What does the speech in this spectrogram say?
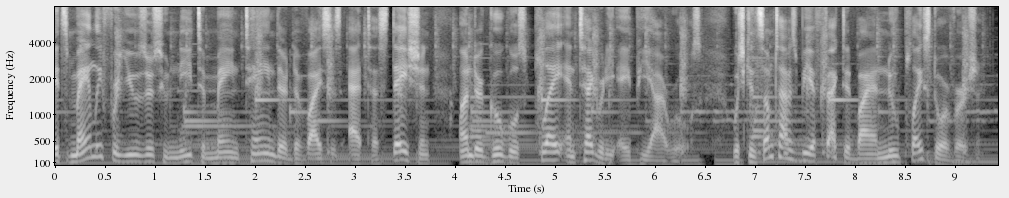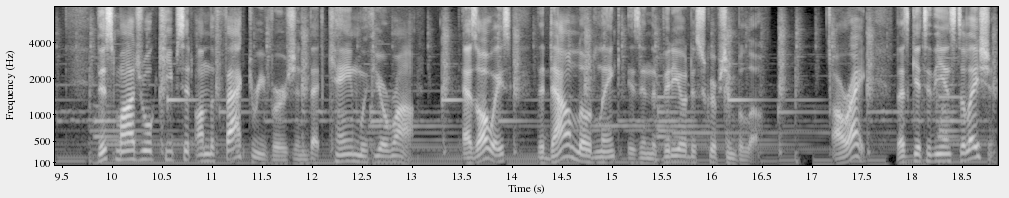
It's mainly for users who need to maintain their device's attestation under Google's Play Integrity API rules, which can sometimes be affected by a new Play Store version. This module keeps it on the factory version that came with your ROM. As always, the download link is in the video description below. All right, let's get to the installation.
